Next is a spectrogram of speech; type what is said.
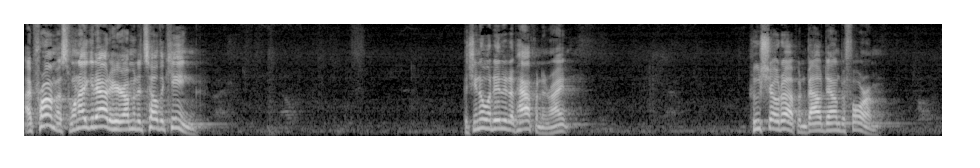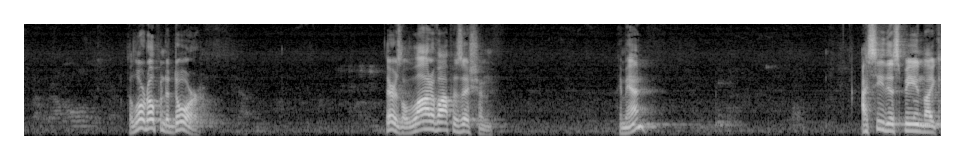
I promise, when I get out of here, I'm going to tell the king. But you know what ended up happening, right? Who showed up and bowed down before him? The Lord opened a door. There's a lot of opposition. Amen? I see this being like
